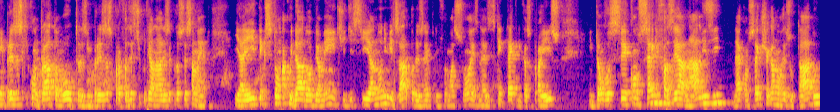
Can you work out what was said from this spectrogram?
tem empresas que contratam outras empresas para fazer esse tipo de análise e processamento. E aí tem que se tomar cuidado, obviamente, de se anonimizar, por exemplo, informações, né? existem técnicas para isso. Então você consegue fazer a análise, né? consegue chegar no resultado,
